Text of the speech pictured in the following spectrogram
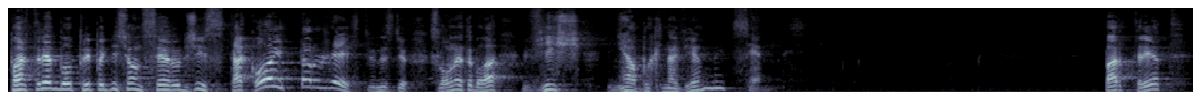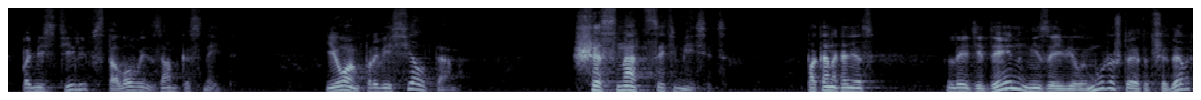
портрет был преподнесен сэру Джи с такой торжественностью, словно это была вещь необыкновенной ценности. Портрет поместили в столовой замка Снейт. И он провисел там 16 месяцев, пока, наконец, леди Дейн не заявила мужу, что этот шедевр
